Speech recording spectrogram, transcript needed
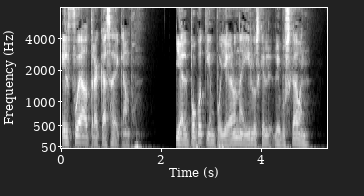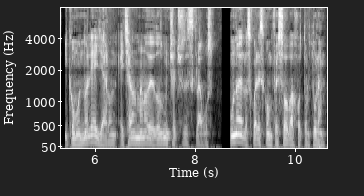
él fue a otra casa de campo. Y al poco tiempo llegaron ahí los que le buscaban, y como no le hallaron, echaron mano de dos muchachos esclavos, uno de los cuales confesó bajo tortura,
